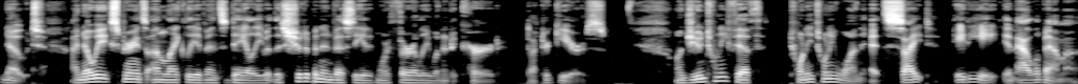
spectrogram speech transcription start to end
Note I know we experience unlikely events daily, but this should have been investigated more thoroughly when it occurred. Dr. Gears. On June 25th, 2021 at Site 88 in Alabama,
